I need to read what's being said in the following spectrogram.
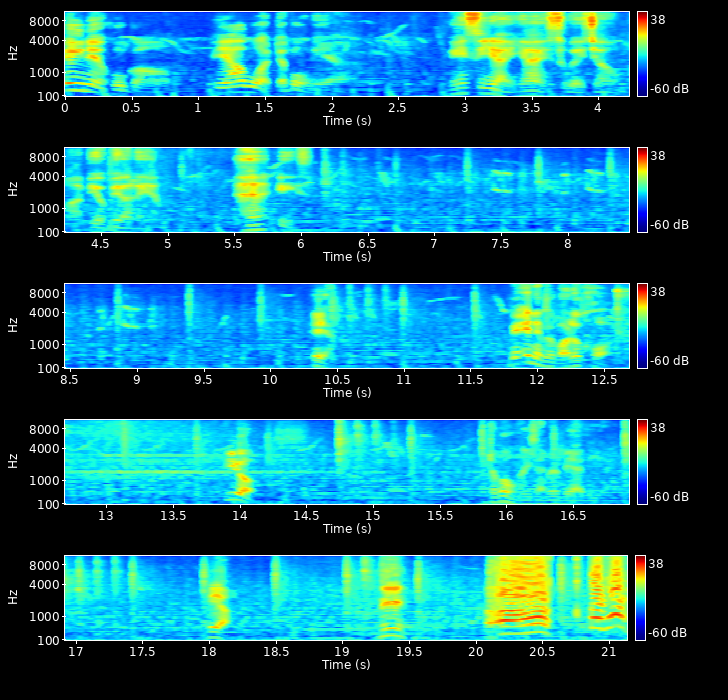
အိမ်နဲ့ဟိုကောင်ဖះဘွားဓာတ်ပုံတွေ ကမင်းစီရရရဲဆိုတဲ့အကြောင်းငါပြောပြလိုက်ဟမ်အေးဟေ့ရမင်းအဲ့နာမည်ဘာလို့ခေါ်လဲပြီးတော့တပုံကိစ္စပဲပြရသေးတယ်ဟေ့ရမင်းအာတော်တယ်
